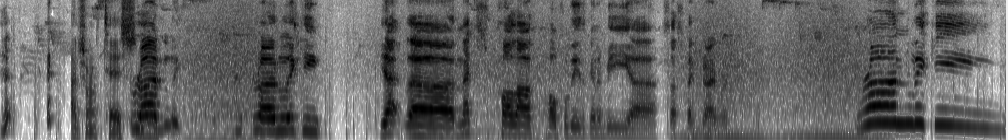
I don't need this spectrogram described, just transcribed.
I just want to taste. some. Run, Lick- run, Licky. Yeah, the next call out hopefully is gonna be uh, suspect driver. Run, Licky.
